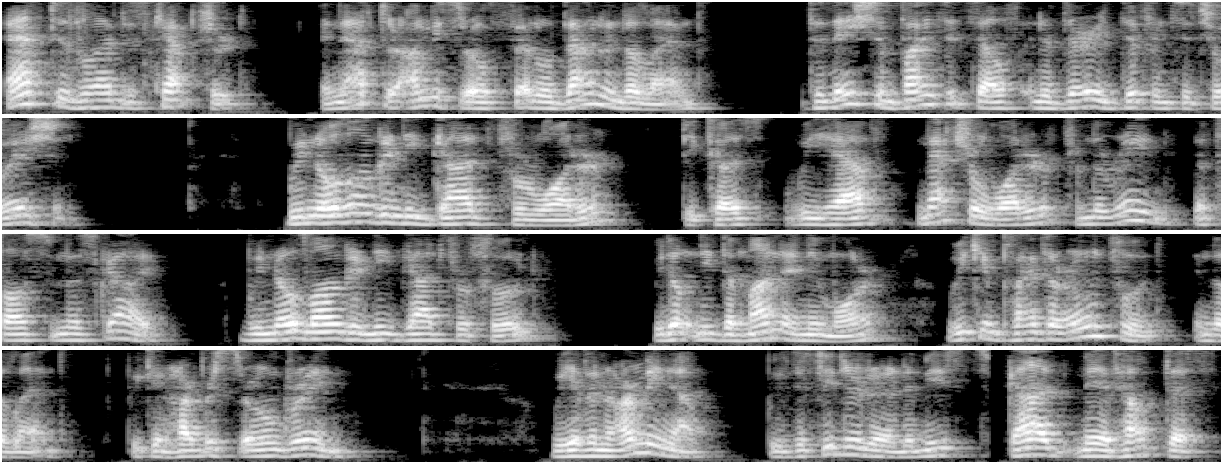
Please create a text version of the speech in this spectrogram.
after the land is captured and after Am Yisrael settled down in the land, the nation finds itself in a very different situation. We no longer need God for water because we have natural water from the rain that falls from the sky. We no longer need God for food. We don't need the manna anymore. We can plant our own food in the land. We can harvest our own grain. We have an army now. We've defeated our enemies. God may have helped us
